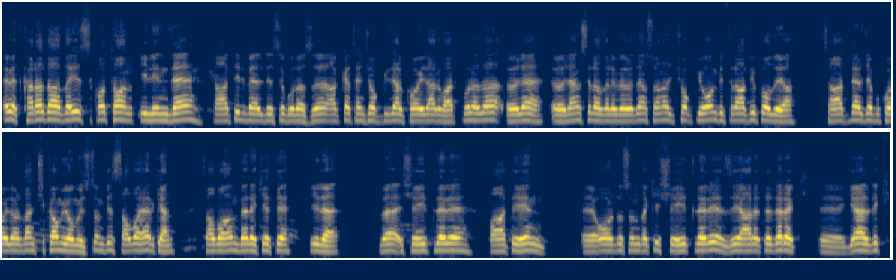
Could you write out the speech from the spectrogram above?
Evet Karadağ'dayız. Koton ilinde tatil beldesi burası. Hakikaten çok güzel koylar var. Burada öğle, öğlen sıraları ve öğleden sonra çok yoğun bir trafik oluyor. Saatlerce bu koylardan çıkamıyormuşsun. Biz sabah erken sabahın bereketi ile ve şehitleri Fatih'in e, ordusundaki şehitleri ziyaret ederek e, geldik.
